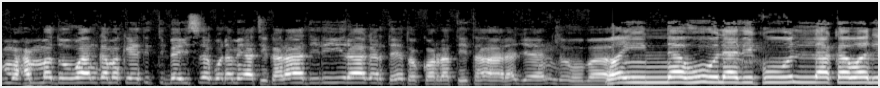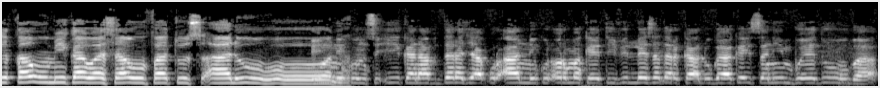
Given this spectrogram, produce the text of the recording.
muhammadu waan gama keetitti beeysa godhame ati karaa diriiraa gartee tokko irratti taadha jeen duuba وإنه لذكر لك ولقومك وسوف تسألون kun si'ii kanaaf daraja qur'aanni kun orma keetiifillee sadarkaa dhugaa keeysaniin bu'e duuba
